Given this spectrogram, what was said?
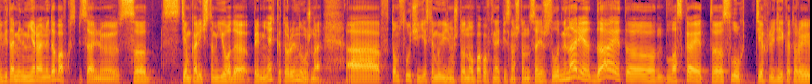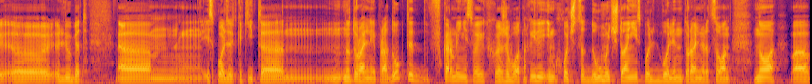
витаминно-минеральную добавку специальную с, с тем количеством йода применять, которое нужно. А в том случае, если мы видим, что на упаковке написано, что она содержит ламинария, да, это ласкает э, слух тех людей, которые э, любят э, использовать какие-то натуральные продукты в кормлении своих животных, или им хочется думать, что они используют более натуральный рацион, но э,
